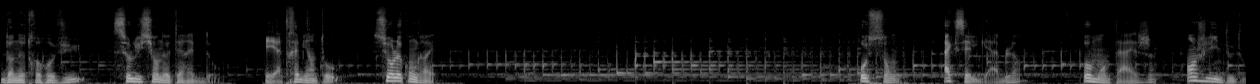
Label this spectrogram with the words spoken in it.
dans notre revue Solutions Notaire Hebdo. Et à très bientôt sur le congrès. Au son, Axel Gable. Au montage, Angeline Doudou.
